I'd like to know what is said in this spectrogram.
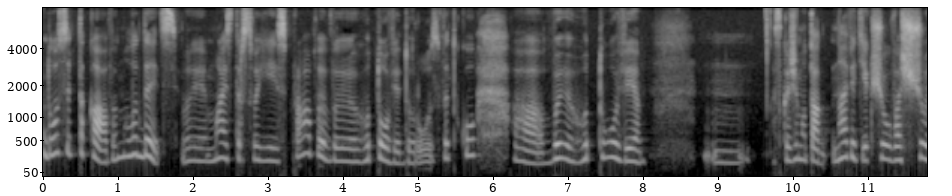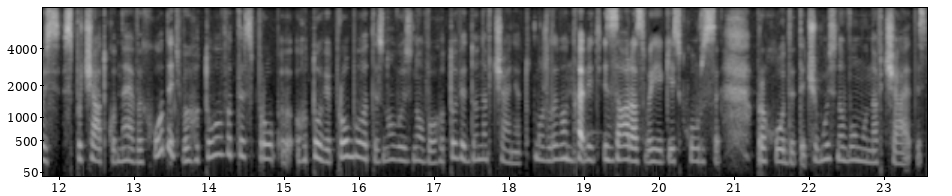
досить така, ви молодець, ви майстер своєї справи, ви готові до розвитку, ви готові, скажімо так, навіть якщо у вас щось спочатку не виходить, ви готовите спроб... е, готові пробувати знову і знову, готові до навчання. Тут, можливо, навіть і зараз ви якісь курси проходите, чомусь новому навчаєтесь,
